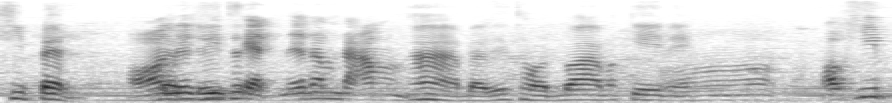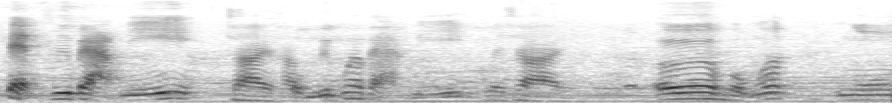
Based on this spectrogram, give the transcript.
ขี้เป็ดอ๋อเนื้อขี้เป็ดเนื้อดำๆอ่า แบบที่โทนว่าเมื่อกี้นี่อ๋ออ๋อขี้เป็ดคือแบบนี้ ใช่ครับ ผมนึกว่าแบบนี้ ไม่ใช่ เออ ผมก็งง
